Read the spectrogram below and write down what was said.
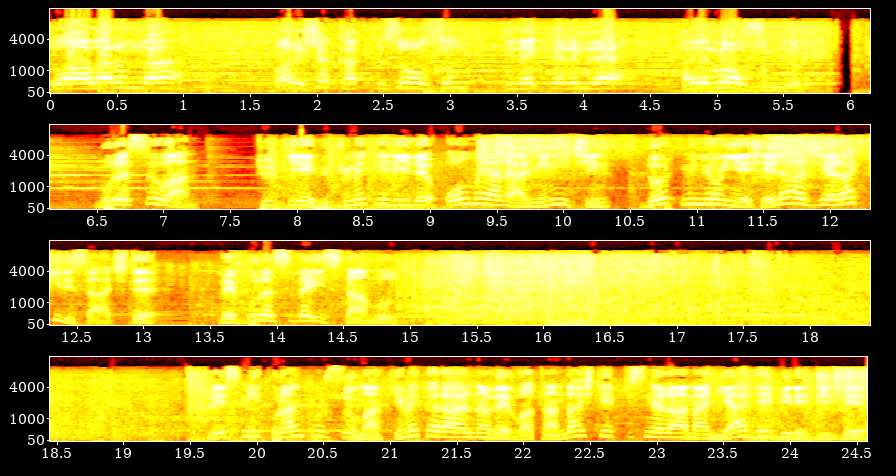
dualarımla barışa katkısı olsun, dileklerimle hayırlı olsun diyorum. Burası Van. Türkiye hükümet eliyle olmayan Ermeni için 4 milyon YTL harcayarak kilise açtı. Ve burası da İstanbul. Resmi Kur'an kursu mahkeme kararına ve vatandaş tepkisine rağmen yerle bir edildi.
